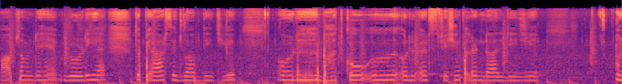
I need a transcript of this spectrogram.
آپ سمجھ رہے ہیں ضروری ہے تو پیار سے جواب دیجیے اور بات کو اور سچویشن پلٹ ڈال دیجیے اور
